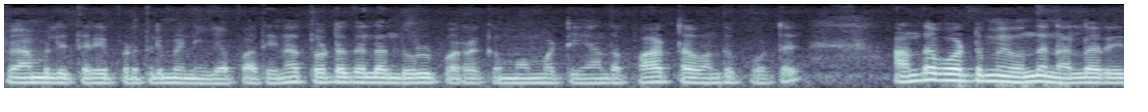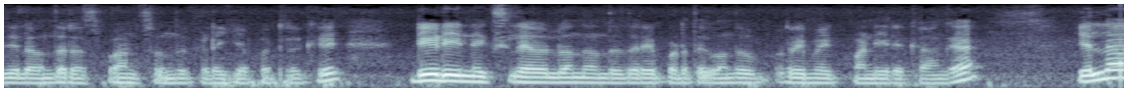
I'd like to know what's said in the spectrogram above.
ஃபேமிலி திரைப்படத்துலையுமே நீங்கள் பார்த்தீங்கன்னா தொட்டதில் உள் பறக்க மம்மட்டி அந்த பாட்டை வந்து போட்டு அந்த பாட்டுமே வந்து நல்ல ரீதியில் வந்து ரெஸ்பான்ஸ் வந்து கிடைக்கப்பட்டிருக்கு. டிடி நெக்ஸ்ட் லெவலில் வந்து அந்த திரைப்படத்துக்கு வந்து ரீமேக் பண்ணியிருக்காங்க. எல்லா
